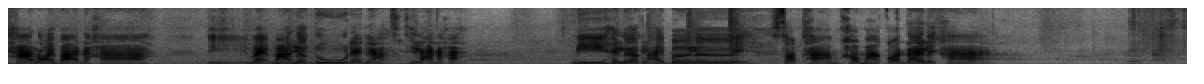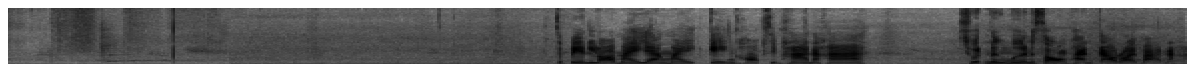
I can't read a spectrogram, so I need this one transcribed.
2,500 บาทนะคะ นี่แวะมาเลือกดูได้นะที่ร้านนะคะ มีให้เลือกหลายเบอร์เลย สอบถามเข้ามาก่อนได้เลยค่ะ จะเป็นล้อใหม่ยางใหม่เก๋งขอบ 15 นะคะ ชุด 12,900 บาทนะค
